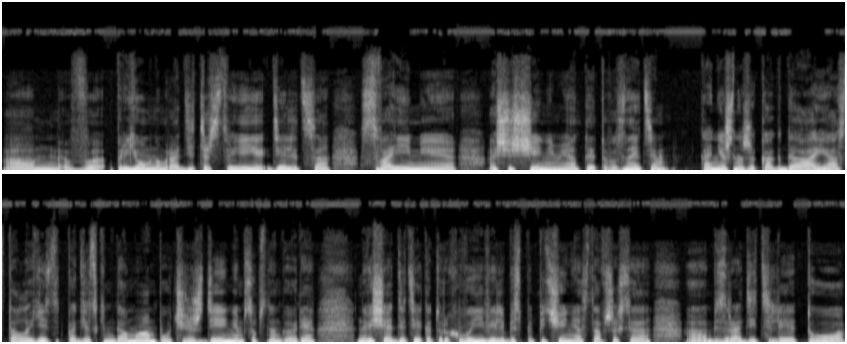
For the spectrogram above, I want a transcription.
в приемном родительстве и делится своими ощущениями от этого. Знаете, Конечно же, когда я стала ездить по детским домам, по учреждениям, собственно говоря, навещать детей, которых выявили без попечения, оставшихся э, без родителей, то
